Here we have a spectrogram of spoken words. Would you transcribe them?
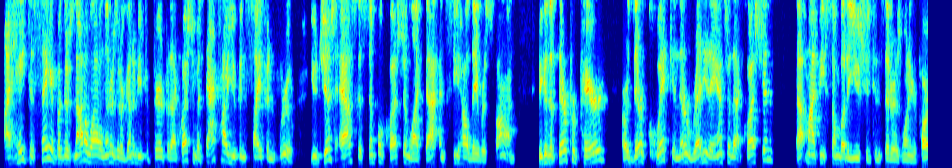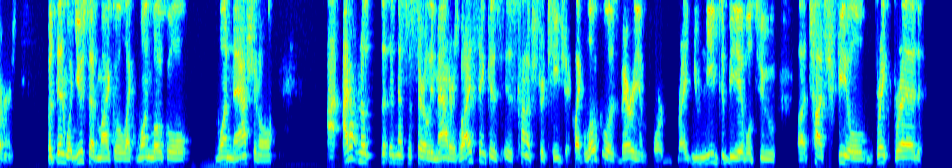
I hate to say it, but there's not a lot of lenders that are going to be prepared for that question. But that's how you can siphon through. You just ask a simple question like that and see how they respond. Because if they're prepared or they're quick and they're ready to answer that question, that might be somebody you should consider as one of your partners. But then what you said, Michael, like one local, one national, I, I don't know that it necessarily matters. What I think is is kind of strategic. Like local is very important, right? You need to be able to uh, touch, feel, break bread,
